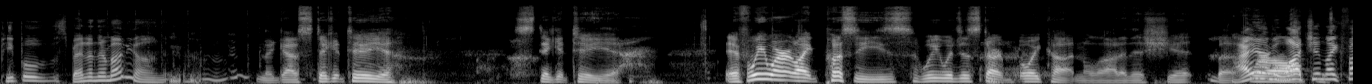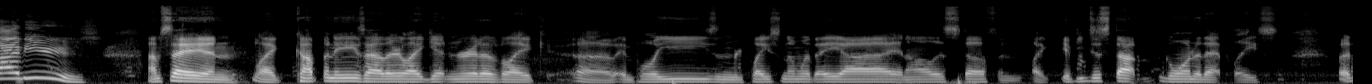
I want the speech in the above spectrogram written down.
people spending their money on it. They got to stick it to you. Stick it to you. If we weren't like pussies, we would just start boycotting a lot of this shit. But I haven't all- watched in like five years. I'm saying like companies how they're like getting rid of like uh employees and replacing them with AI and all this stuff and like if you just stop going to that place but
